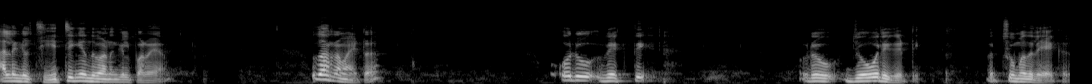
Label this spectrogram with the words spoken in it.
അല്ലെങ്കിൽ ചീറ്റിംഗ് എന്ന് വേണമെങ്കിൽ പറയാം. ഉദാഹരണമായിട്ട് ഒരു വ്യക്തി ഒരു ജോലി കിട്ടി ഒരു ചുമതലയേക്ക്.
